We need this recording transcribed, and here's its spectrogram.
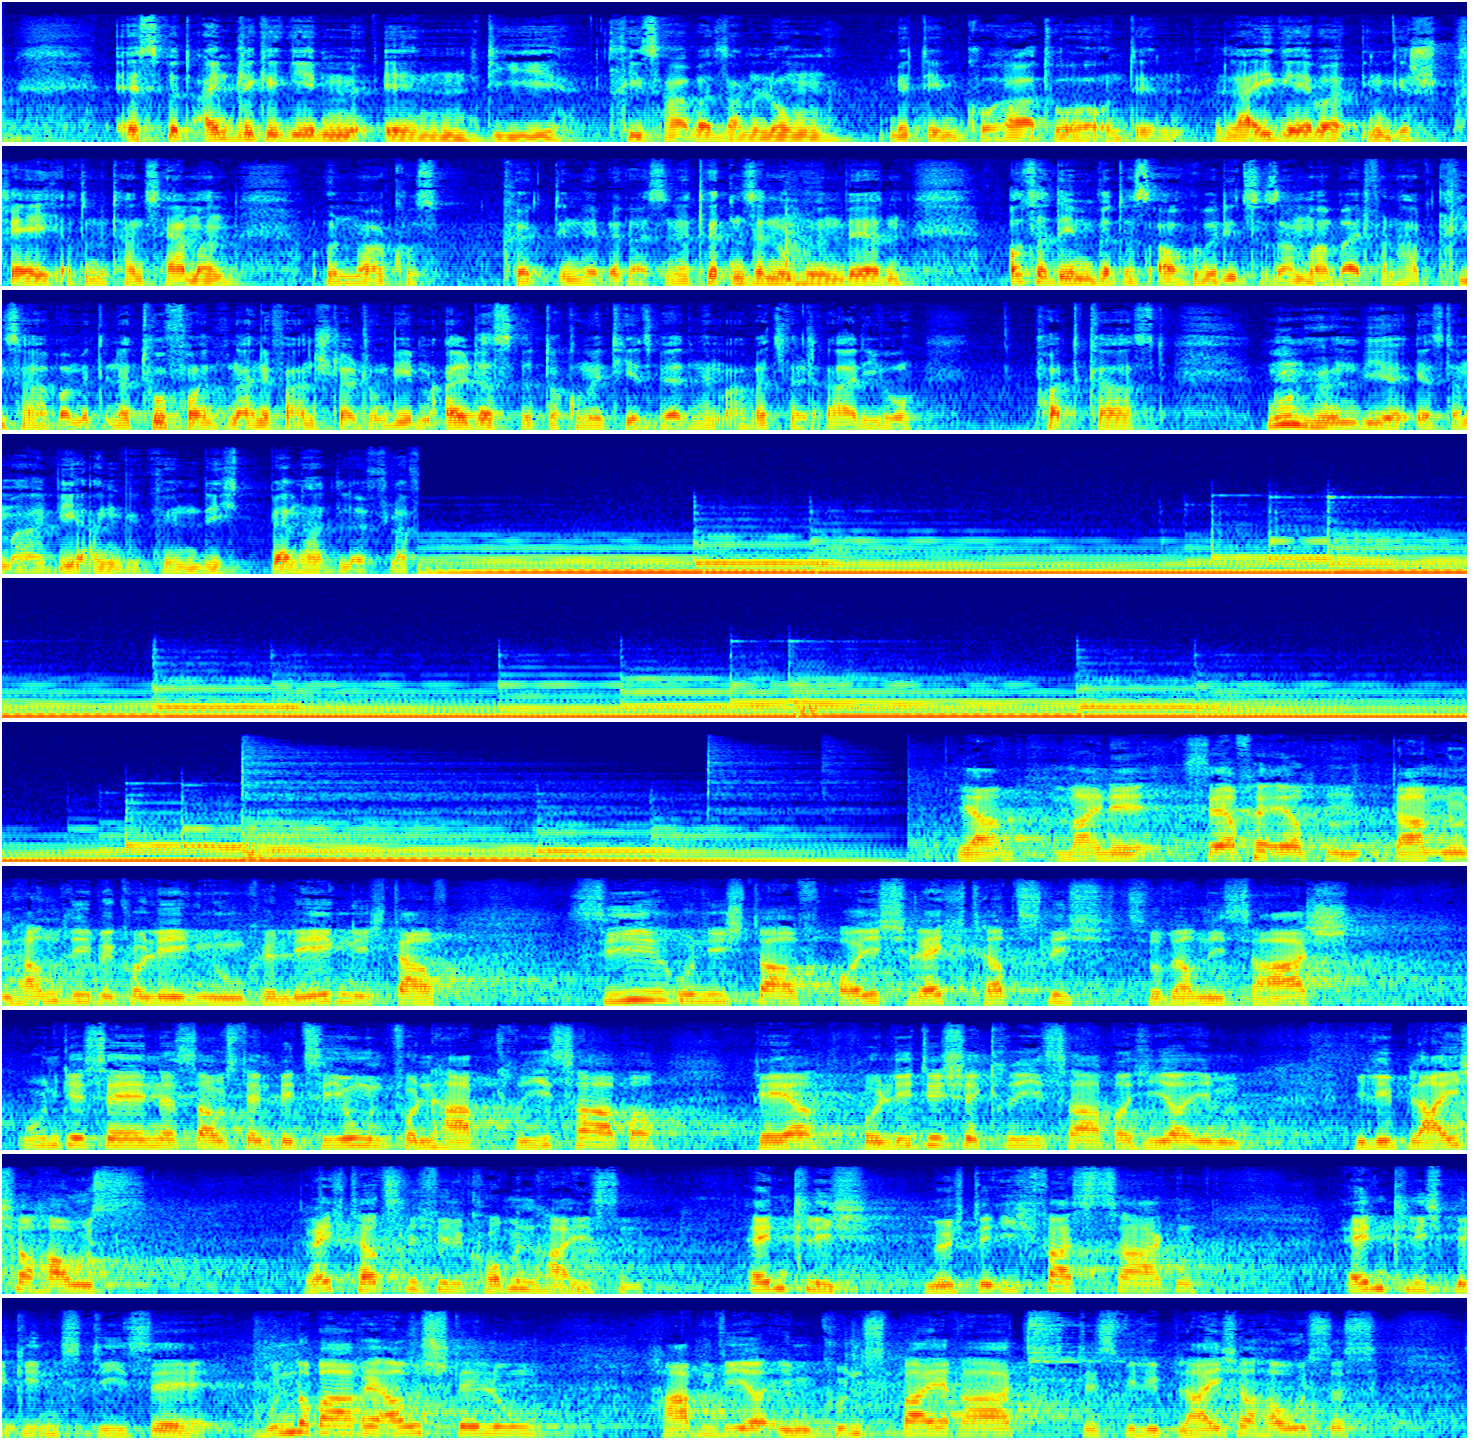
Es wird Einblicke geben in die Krieshaber-Sammlung mit dem Kurator und dem Leihgeber im Gespräch, also mit Hans Hermann und Markus Köck, den wir bereits in der dritten Sendung hören werden. Außerdem wird es auch über die Zusammenarbeit von Hab Krieshaber mit den Naturfreunden eine Veranstaltung geben. All das wird dokumentiert werden im Arbeitsweltradio Podcast. Nun hören wir erst einmal, wie angekündigt, Bernhard Löffler. Ja, meine sehr verehrten Damen und Herren, liebe Kolleginnen und Kollegen, ich darf Sie und ich darf euch recht herzlich zur Vernissage Ungesehenes aus den Beziehungen von Hab Grieshaber, der politische Grieshaber hier im Willy Bleicher Haus, recht herzlich willkommen heißen. Endlich möchte ich fast sagen, endlich beginnt diese wunderbare Ausstellung haben wir im Kunstbeirat des Willy Bleicher Hauses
